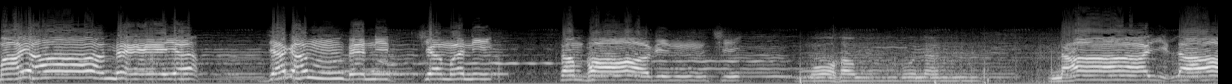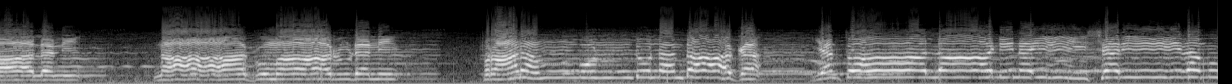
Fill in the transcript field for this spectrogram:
మాయామేయ జగంబె నిత్యమని సంభావించి మోహంబునన్ నాయిలాలని నా కుమారుడని ప్రాణంబుండునందాక ఎంతో లాడిన ఈ శరీరము.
